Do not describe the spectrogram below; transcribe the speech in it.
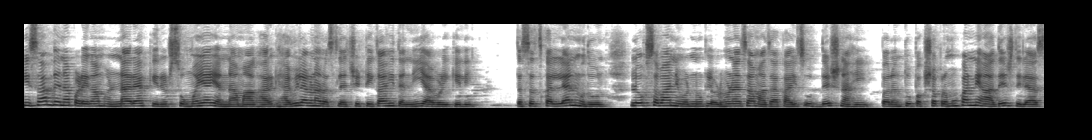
हिसाब देना पडेगा म्हणणाऱ्या किरीट सोमय्या यांना माघार घ्यावी लागणार असल्याची टीकाही त्यांनी यावेळी केली. तसंच कल्याणमधून लोकसभा निवडणूक लढवण्याचा माझा काहीच उद्देश नाही परंतु पक्षप्रमुखांनी आदेश दिल्यास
